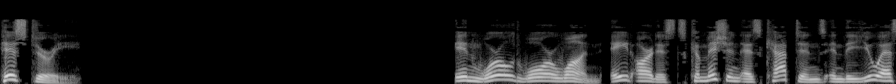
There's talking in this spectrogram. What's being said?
History In World War I, eight artists commissioned as captains in the U.S.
